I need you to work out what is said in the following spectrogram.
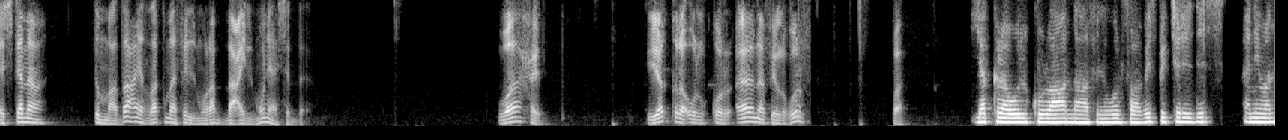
استمع ثم ضع الرقم في المربع المناسب. واحد. يقرأ القرآن في الغرفة. يقرأ القرآن في الغرفة. Which picture is this? Anyone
